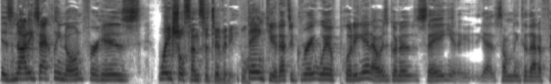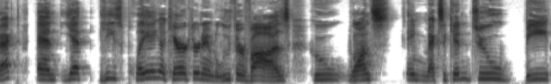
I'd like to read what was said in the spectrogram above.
is not exactly known for his Racial sensitivity. Thank you. That's a great way of putting it. I was going to say you know, yeah, something to that effect. And yet he's playing a character named Luther Voz who wants a Mexican to be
